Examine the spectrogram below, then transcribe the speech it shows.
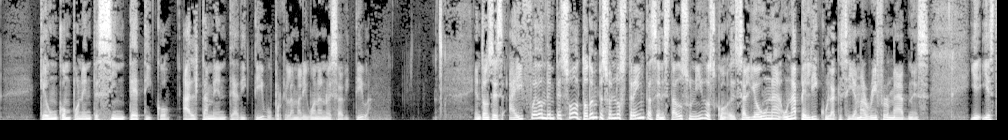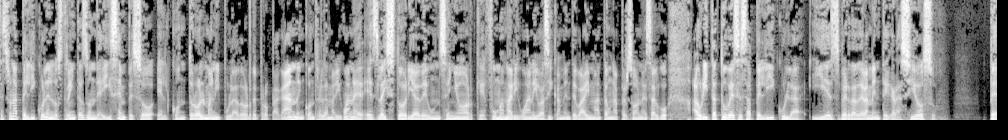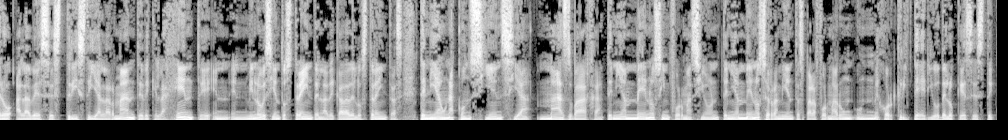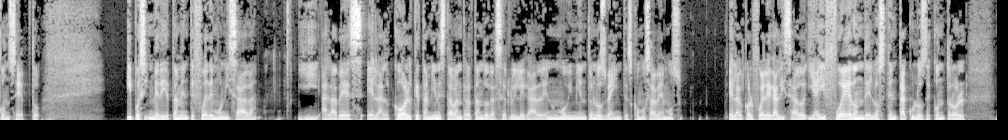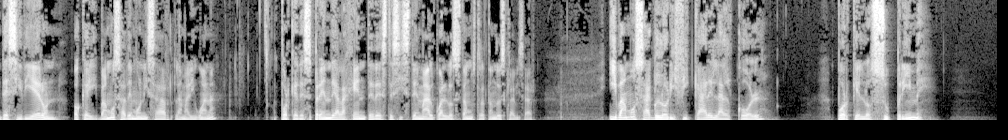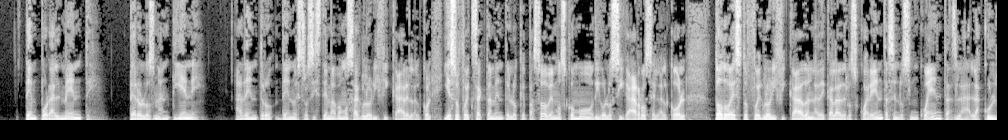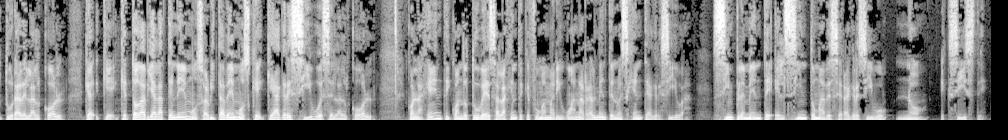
que un componente sintético altamente adictivo, porque la marihuana no es adictiva. Entonces ahí fue donde empezó, todo empezó en los 30 en Estados Unidos, salió una, una película que se llama Reefer Madness Y, esta es una película en los 30 donde ahí se empezó el control manipulador de propaganda en contra de la marihuana. Es la historia de un señor que fuma marihuana y básicamente va y mata a una persona. Es algo, ahorita tú ves esa película y es verdaderamente gracioso pero a la vez es triste y alarmante de que la gente en, en 1930, en la década de los 30, tenía una conciencia más baja, tenía menos información, tenía menos herramientas para formar un, un mejor criterio de lo que es este concepto. Y pues inmediatamente fue demonizada y a la vez el alcohol, que también estaban tratando de hacerlo ilegal en un movimiento en los 20, como sabemos, el alcohol fue legalizado y ahí fue donde los tentáculos de control decidieron, ok, vamos a demonizar la marihuana porque desprende a la gente de este sistema al cual los estamos tratando de esclavizar. Y vamos a glorificar el alcohol porque los suprime temporalmente, pero los mantiene adentro de nuestro sistema, vamos a glorificar el alcohol. Y eso fue exactamente lo que pasó. Vemos cómo, digo, los cigarros, el alcohol, todo esto fue glorificado en la década de los 40, en los 50, la, la cultura del alcohol, que, que, todavía la tenemos. Ahorita vemos qué agresivo es el alcohol con la gente. Y cuando tú ves a la gente que fuma marihuana, realmente no es gente agresiva. Simplemente el síntoma de ser agresivo no existe.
